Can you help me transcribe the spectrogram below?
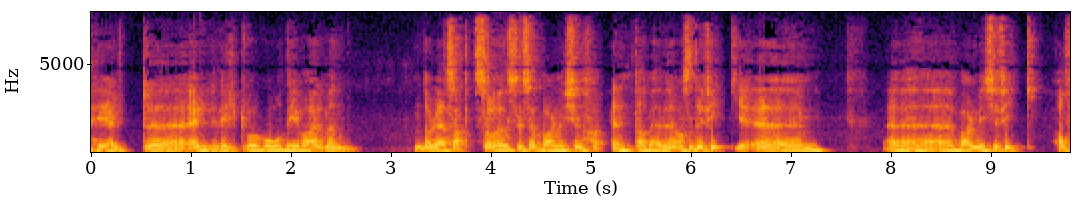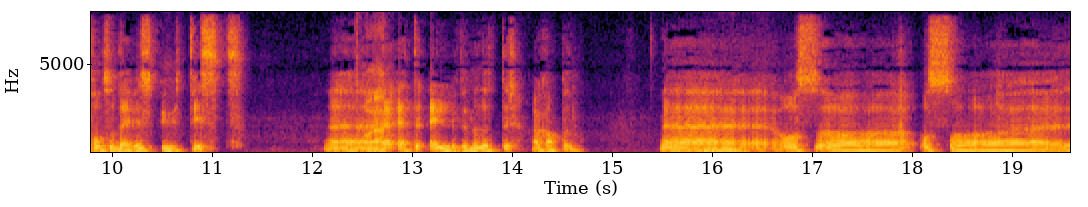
helt ellevilt hvor gode de var, men når det er sagt, så syns jeg Bayern München var enda bedre. Altså, de fikk Bayern München fikk Alfonso Davies utvist etter 11 minutter av kampen. Eh, og så, og så eh,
